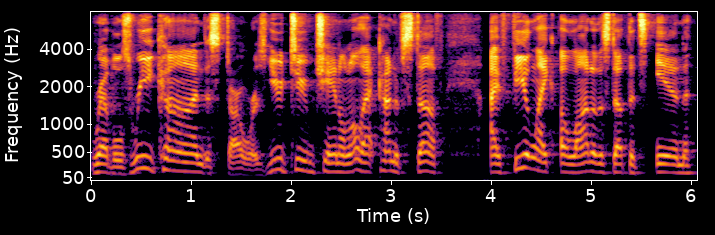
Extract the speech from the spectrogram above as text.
Rebels Recon, the Star Wars YouTube channel, and all that kind of stuff, I feel like a lot of the stuff that's in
